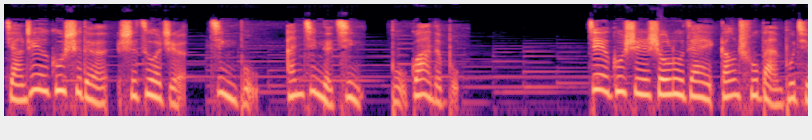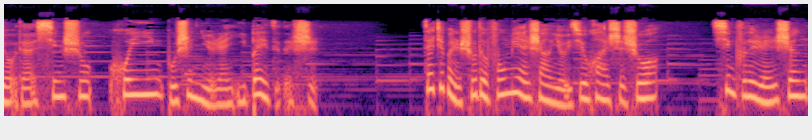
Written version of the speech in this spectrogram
讲这个故事的是作者静卜，安静的静，卜卦的卜。这个故事收录在刚出版不久的新书《婚姻不是女人一辈子的事》。在这本书的封面上有一句话是说：“幸福的人生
